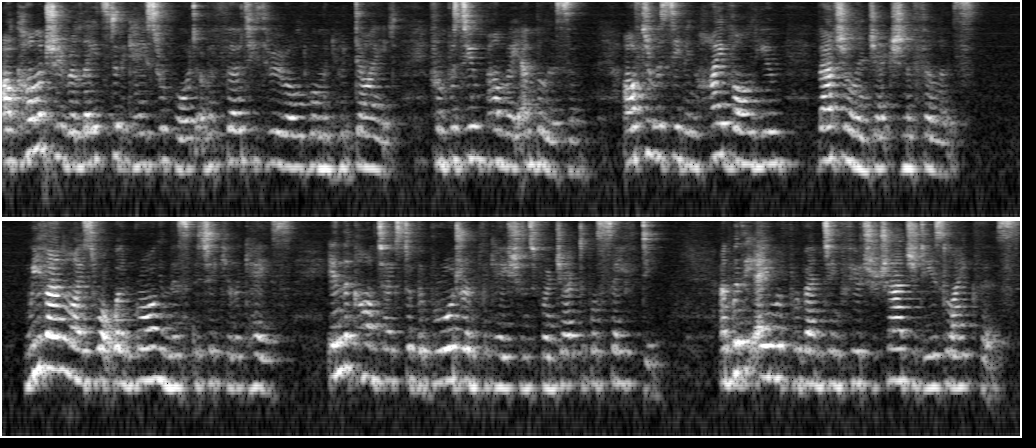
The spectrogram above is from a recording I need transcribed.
Our commentary relates to the case report of a 33-year-old woman who died from presumed pulmonary embolism after receiving high-volume vaginal injection of fillers. We've analysed what went wrong in this particular case in the context of the broader implications for injectable safety and with the aim of preventing future tragedies like this.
